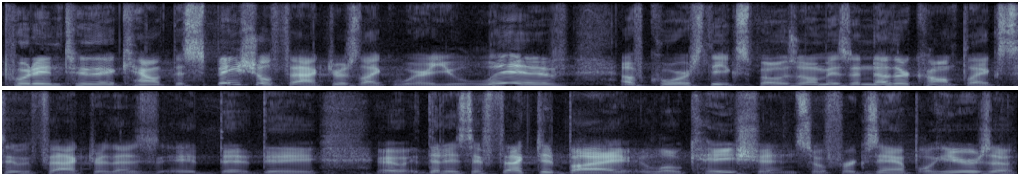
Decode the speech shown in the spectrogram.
put into account the spatial factors like where you live, of course, the exposome is another complex factor that is, uh, that, the, uh, that is affected by location. So, for example, here's a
